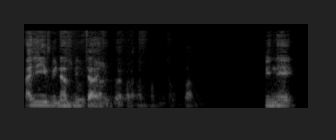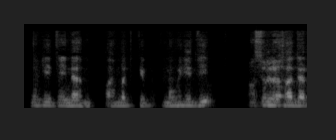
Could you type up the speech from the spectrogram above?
അലി ബിൻ അബി താലിബ് റളിയല്ലാഹു അൻഹു, പിന്നെ മുഹീദ്ദീൻ അഹമ്മദ് കി- മുഹീദ്ദീൻ അബ്ദുൽ ഖാദർ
